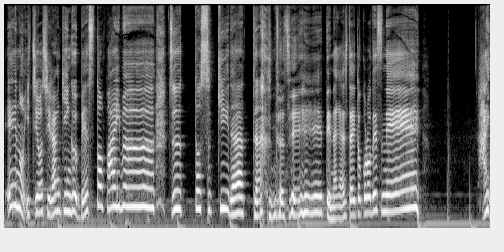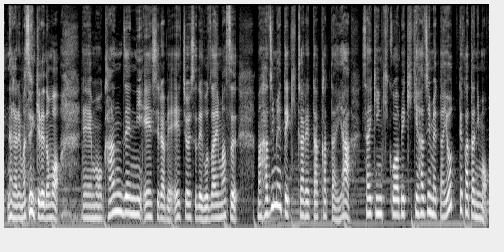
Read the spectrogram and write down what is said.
A の一押しランキングベスト5ずっと好きだったんだぜーって流したいところですね。はい、流れませんけれども、えー、もう完全に A 調べ、A チョイスでございます。まあ、初めて聞かれた方や、最近聞こアベ聞き始めたよって方にも、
